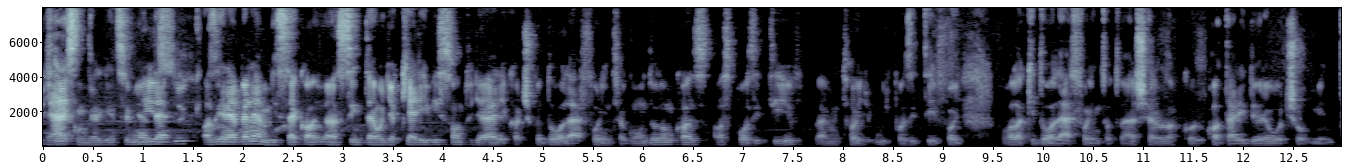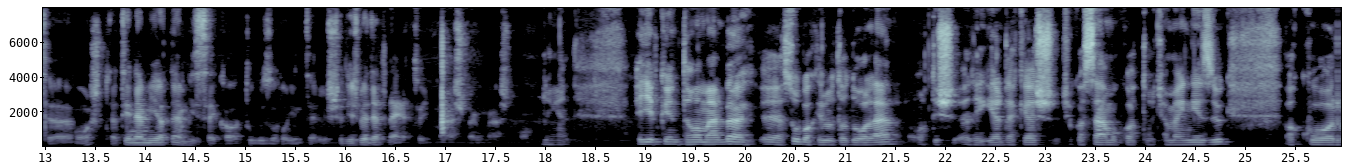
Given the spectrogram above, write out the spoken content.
elkonvergencia miatt, de azért ebben nem hiszek olyan szinten, hogy a carry viszont, ugye elég, ha csak a dollár forintra gondolunk, az, az pozitív, mármint hogy úgy pozitív, hogy ha valaki dollár forintot vásárol, akkor határidőre olcsóbb, mint most. Tehát én emiatt nem hiszek a túlzott forint erősödésbe, de lehet, hogy más meg más van. Igen. Egyébként, ha már be, szóba került a dollár, ott is elég érdekes, csak a számokat, hogyha megnézzük, akkor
